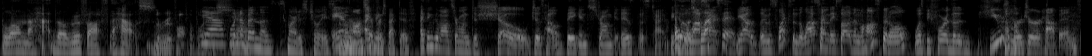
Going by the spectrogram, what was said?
blown the ha- the roof off the house. the roof off the place. Yeah, wouldn't Yeah. have been the smartest choice And from a I monster think- perspective. I think the monster wanted to show just how big and strong it is this time. Because Oh, it the was last flexing. Time, yeah, it was flexing. The last time they saw it in the hospital was before the huge merger happened.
